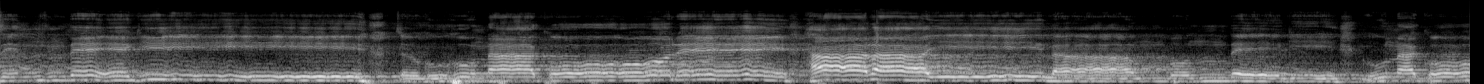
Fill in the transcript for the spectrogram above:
জিন্দেগি। গুনা করে হারাইলাম বন্দেগি। গুনা করে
